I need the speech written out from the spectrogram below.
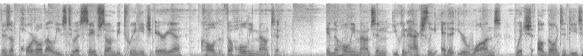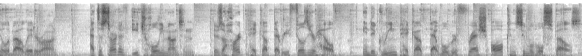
there's a portal that leads to a safe zone between each area called the Holy Mountain. In the Holy Mountain, you can actually edit your wands, which I'll go into detail about later on. At the start of each Holy Mountain, there's a heart pickup that refills your health and a green pickup that will refresh all consumable spells.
